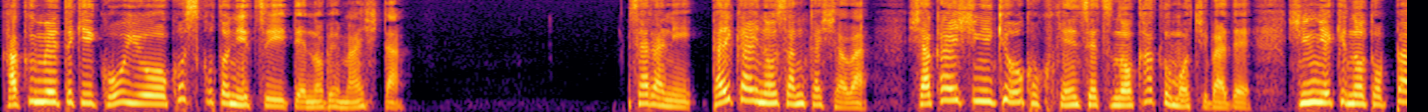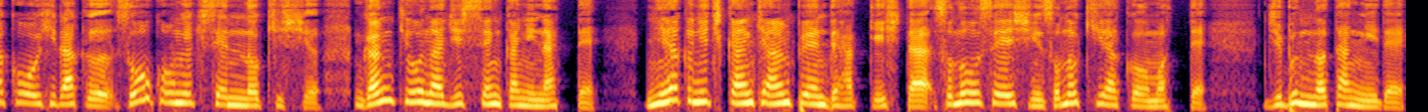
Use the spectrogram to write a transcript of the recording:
革命的行為を起こすことについて述べました。さらに、大会の参加者は、社会主義強国建設の各持ち場で、進撃の突破口を開く総攻撃戦の機種、頑強な実践家になって、200日間キャンペーンで発揮したその精神その規約をもって、自分の単義で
